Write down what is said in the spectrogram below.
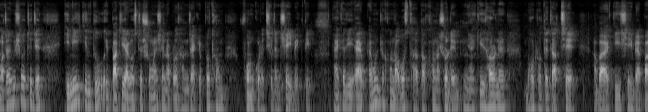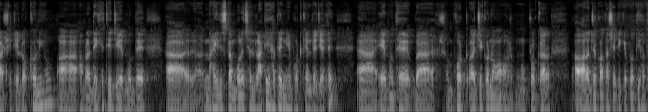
মজার বিষয় হচ্ছে যে ইনিই কিন্তু ওই পাঁচই আগস্টের সময় সেনাপ্রধান যাকে প্রথম ফোন করেছিলেন সেই ব্যক্তি। হ্যাঁ, কাজে এমন যখন অবস্থা তখন আসলে কী ধরনের ভোট হতে যাচ্ছে বা কি সেই ব্যাপার সেটি লক্ষণীয়? আমরা দেখেছি যে এর মধ্যে নাহিদ ইসলাম বলেছেন লাঠি হাতে নিয়ে ভোট কেন্দ্রে যেতে। এর মধ্যে ভোট যে কোনো প্রকার অরাজকতা সেটিকে প্রতিহত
